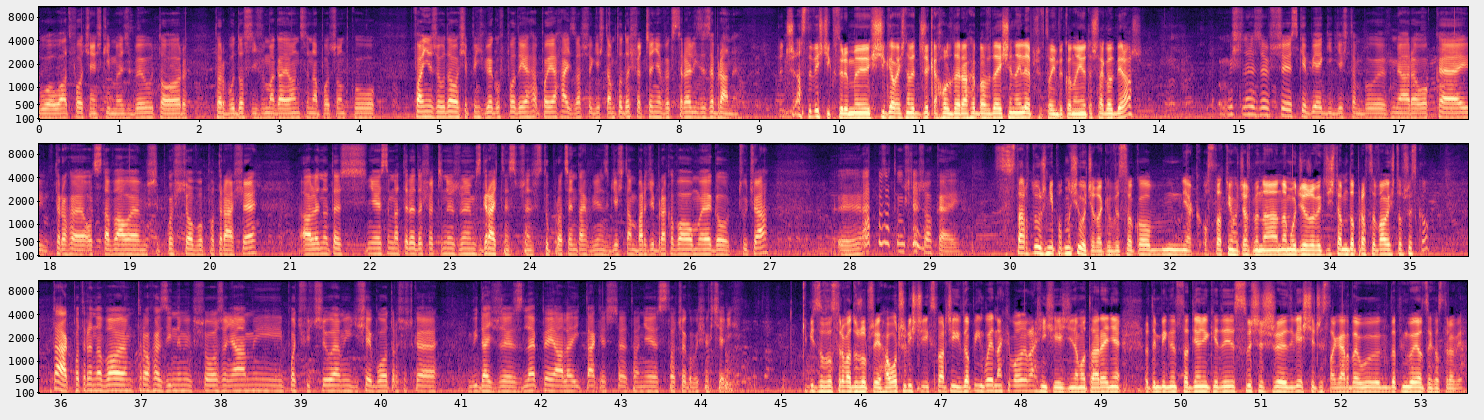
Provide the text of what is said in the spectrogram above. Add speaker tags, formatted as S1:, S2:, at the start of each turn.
S1: łatwo, ciężki mecz był. Tor, tor był dosyć wymagający na początku. Fajnie, że udało się pięć biegów podjecha- pojechać, zawsze gdzieś tam to doświadczenie w Ekstralidze zebrane.
S2: Ten 13 wyścig, którym y, ścigałeś nawet Jacka Holdera, chyba wydaje się najlepszy w twoim wykonaniu. Też tak odbierasz?
S1: Myślę, że wszystkie biegi gdzieś tam były w miarę ok. Trochę odstawałem szybkościowo po trasie, ale no też nie jestem na tyle doświadczony, żebym zgrać ten sprzęt w 100%, więc gdzieś tam bardziej brakowało mojego czucia. Yy, A poza tym myślę, że ok.
S2: Startu już nie podnosiło cię tak wysoko, mm, jak ostatnio chociażby na, na młodzieżowej. Gdzieś tam dopracowałeś to wszystko?
S1: Tak, potrenowałem trochę z innymi przełożeniami, poćwiczyłem i dzisiaj było troszeczkę widać, że jest lepiej, ale i tak jeszcze to nie jest to, czego byśmy chcieli.
S2: Kibiców z Ostrowa dużo przyjechało. Oczywiście ich wsparcie, ich doping, bo jednak chyba raźniej się jeździ na motoarenie, na tym pięknym stadionie, kiedy słyszysz y, 200-300 gardeł dopingujących Ostrowie.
